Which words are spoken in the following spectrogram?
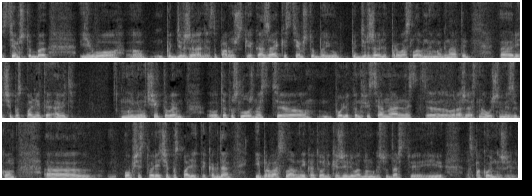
с тем, чтобы его э, поддержали запорожские казаки, с тем, чтобы его поддержали православные магнаты Речи Посполитой, а ведь мы не учитываем вот эту сложность, э, поликонфессиональность, э, выражаясь научным языком, э, общества Речи Посполитой, когда и православные, и католики жили в одном государстве и спокойно жили.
